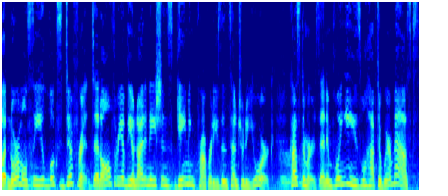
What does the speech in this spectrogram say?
But normalcy looks different at all three of the Oneida Nation's gaming properties in central New York. Customers and employees will have to wear masks,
